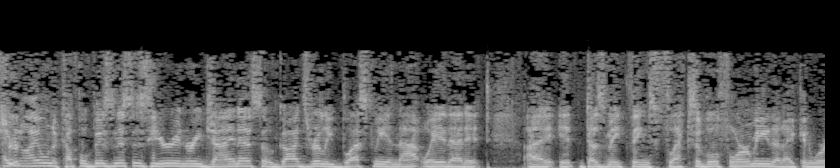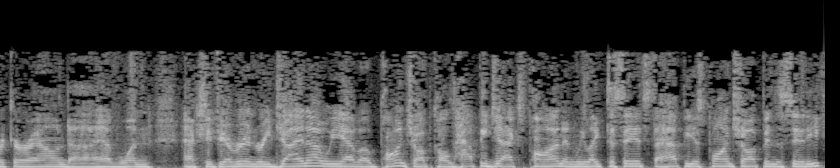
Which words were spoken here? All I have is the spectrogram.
Sure. You know, I own a couple businesses here in Regina, so God's really blessed me in that way that it uh, it does make things flexible for me that I can work around. Uh, I have one actually. If you're ever in Regina, we have a pawn shop called Happy Jack's Pawn, and we like to say it's the happiest pawn shop in the city.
